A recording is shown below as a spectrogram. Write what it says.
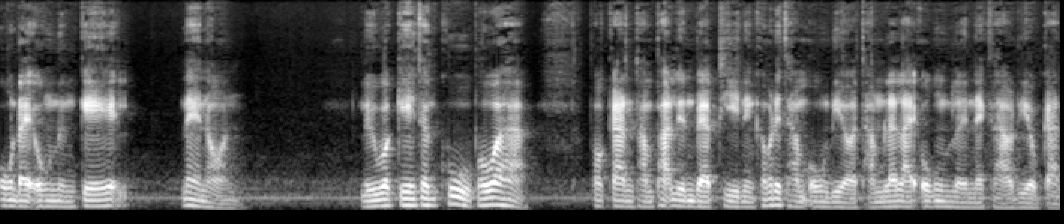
องค์ใดองค์หนึ่งเก๊แน่นอน หรือว่าเก๊ทั้งคู่ เพราะว่าพอการทำพระเรียนแบบทีหนึ่งเขาไม่ได้ทำองค์เดียวทำหลายๆองค์เลยในคราวเดียวกัน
